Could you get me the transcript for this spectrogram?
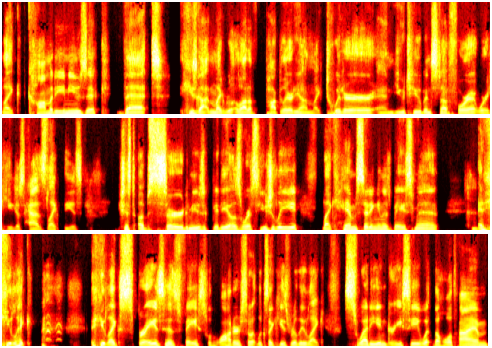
like comedy music that he's gotten like a lot of popularity on like Twitter and YouTube and stuff for it, where he just has like these just absurd music videos where it's usually like him sitting in his basement and he like he like sprays his face with water so it looks like he's really like sweaty and greasy with the whole time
